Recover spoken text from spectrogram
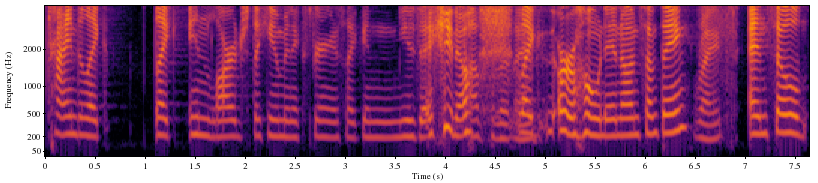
trying to like like enlarge the human experience like in music, you know? Absolutely. Like or hone in on something. right. And so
